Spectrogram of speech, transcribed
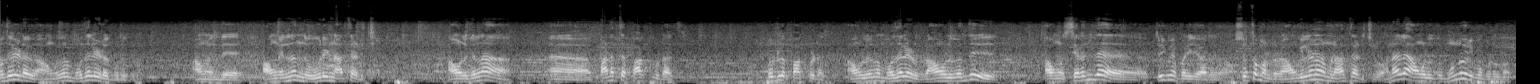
முதலிடம் அவங்களுக்கெல்லாம் முதலிடம் கொடுக்கணும். அவங்க இந்த அவங்க எல்லாம் இந்த ஊரே நாற்று அடிச்சு. அவங்களுக்கெல்லாம் பணத்தை பார்க்கக்கூடாது. பொருளை பார்க்கக்கூடாது. அவங்களுக்கெல்லாம் முதல் எடுக்கணும். அவங்களுக்கு வந்து அவங்க சிறந்த தூய்மை பணியாளர் சுத்தம் பண்ணுறோம் அவங்க இல்லைன்னா நம்ம நாத்தம் அடிச்சிடுவோம் அதனால் அவங்களுக்கு முன்னுரிமை கொடுக்கும்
